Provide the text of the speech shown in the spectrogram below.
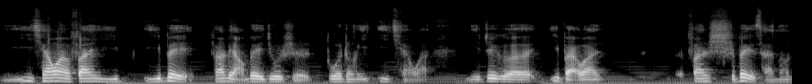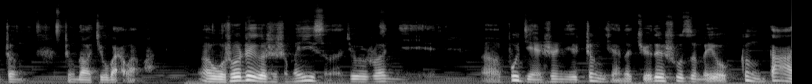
你一千万翻一一倍，翻两倍就是多挣一一千万。你这个一百万翻十倍才能挣挣到九百万嘛？呃，我说这个是什么意思呢？就是说你呃，不仅是你挣钱的绝对数字没有更大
